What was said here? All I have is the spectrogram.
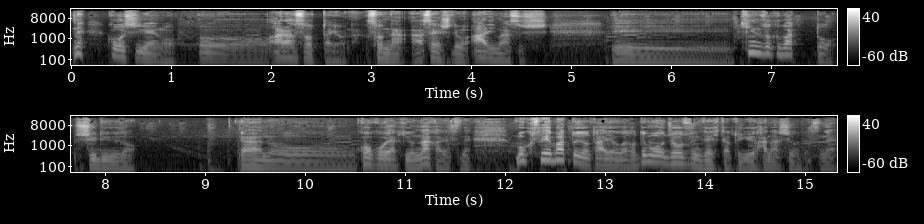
ね、甲子園を争ったような、そんな選手でもありますし、えー、金属バット主流の、あのー、高校野球の中ですね、木製バットへの対応がとても上手にできたという話をですね、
